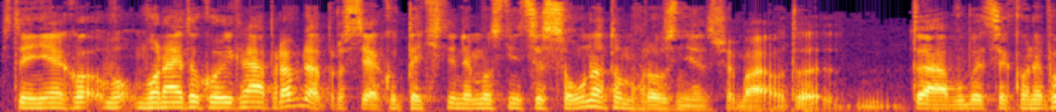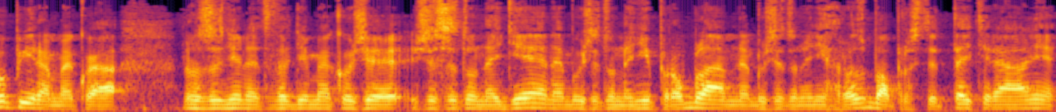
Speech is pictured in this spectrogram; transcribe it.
Stejně jako, ona je to kolikrát pravda, prostě jako teď ty nemocnice jsou na tom hrozně třeba, jo, to, to, já vůbec jako nepopírám, jako já rozhodně netvrdím, jako že, že se to neděje, nebo že to není problém, nebo že to není hrozba, prostě teď reálně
